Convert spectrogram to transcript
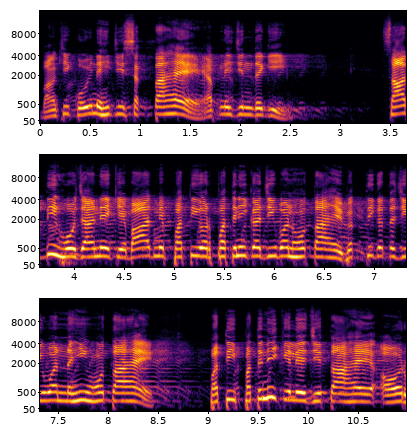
बाकी कोई नहीं जी सकता है अपनी ज़िंदगी। शादी हो जाने के बाद में पति और पत्नी का जीवन होता है, व्यक्तिगत जीवन नहीं होता है। पति पत्नी के लिए जीता है और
